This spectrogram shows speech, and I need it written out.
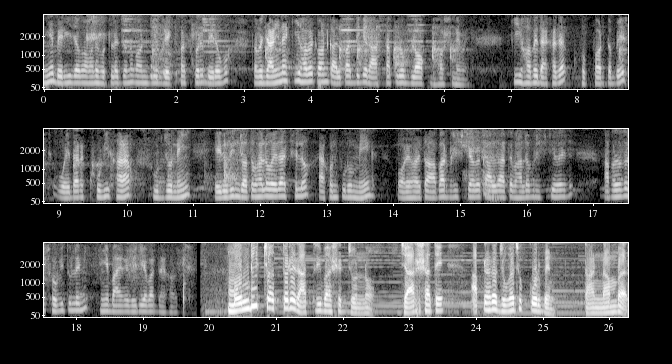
নিয়ে বেরিয়ে যাব আমাদের হোটেলের জন্য, কারণ গিয়ে ব্রেকফাস্ট করে বেরোবো। তবে জানি না কি হবে, কারণ কালপার দিকে রাস্তা পুরো ব্লক ধস নেমে। কি হবে দেখা যাক। Hope for the best weather খুবই খারাপ। সূর্য নেই। এই দুদিন যত ভালো ওয়েদার ছিল, এখন পুরো মেঘ। পরে হয়তো আবার বৃষ্টি হবে, কাল রাতে ভালো বৃষ্টি হয়েছে। আপাতত ছবি তুলে নিয়ে বাইরে বেরিয়ে আবার দেখা হচ্ছে। মন্দির চত্বরে রাত্রিবাসের জন্য, যার সাথে আপনারা যোগাযোগ করবেন, তার নাম্বার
